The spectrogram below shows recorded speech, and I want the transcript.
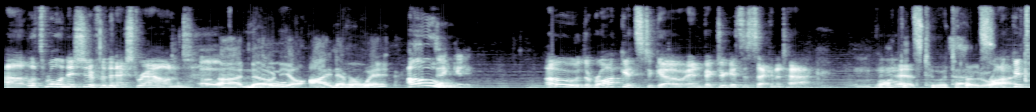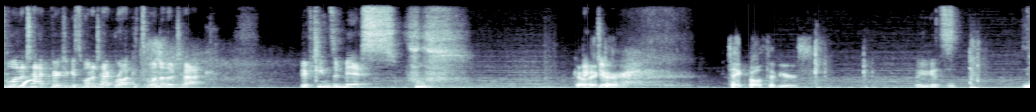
Uh, let's roll initiative for the next round. Oh, Uh, no, No. Neal, I never No. win. Oh! second. Oh, the rock gets to go, and Victor gets a second attack. Mhm. Rock gets Uh, two attacks. so do I. Rock gets one attack, Victor gets one attack, Rockets one other attack. 15's a miss. Whew. Go, Victor. Victor. Take both of yours. Who gets He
